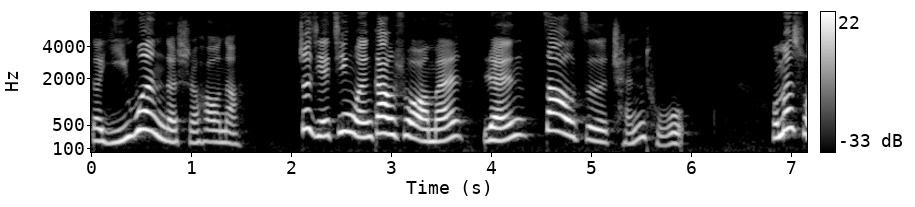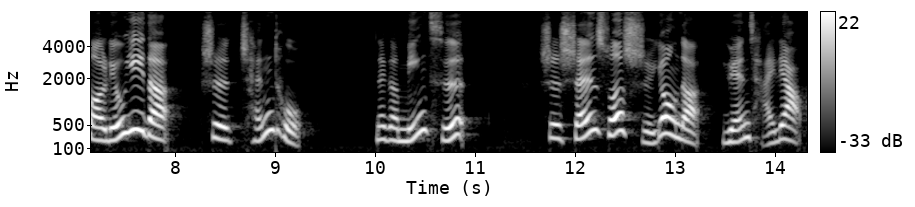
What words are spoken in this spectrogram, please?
的疑问的时候呢，这节经文告诉我们，人造字尘土。我们所留意的是尘土那个名词，是神所使用的原材料。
